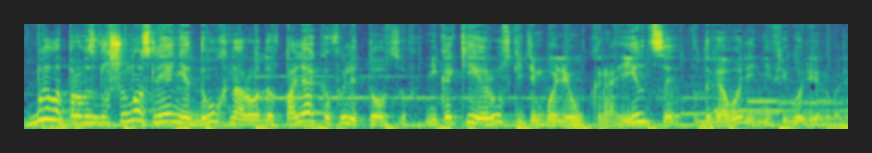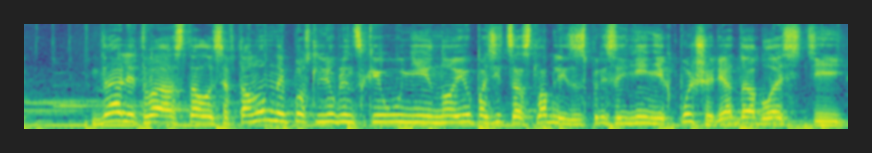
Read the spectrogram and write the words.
Было провозглашено слияние двух народов – поляков и литовцев. Никакие русские, тем более украинцы, в договоре не фигурировали. Да, Литва осталась автономной после Люблинской унии, но ее позиции ослабли из-за присоединения к Польше ряда областей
